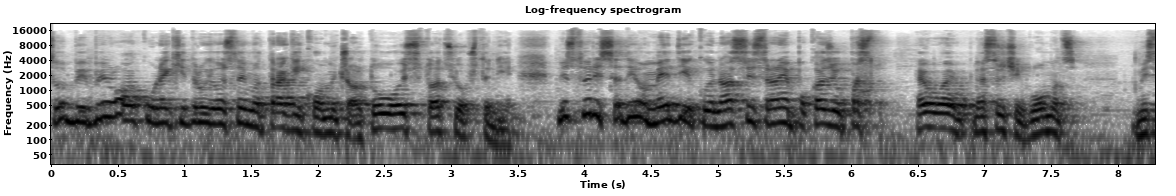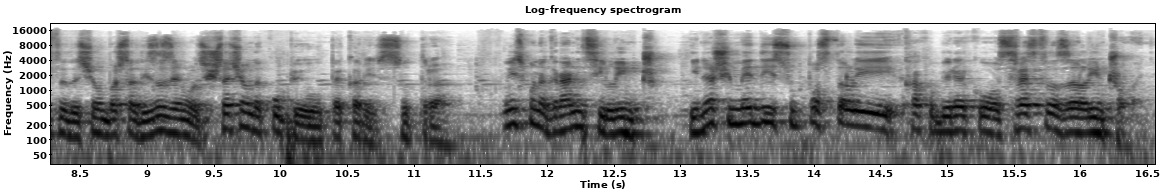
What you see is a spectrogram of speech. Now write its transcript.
To bi bilo ovako u nekim drugim ostavima tragikomično, ali to u ovoj situaciji uopšte nije. Mi stvari sad imamo medije koje na svoj strane pokazuju prstom. Evo ovaj nesrećni glumac, mislite da će on baš sad izlaziti, šta će on da kupi u pekari sutra? Mi smo na granici linča i naši mediji su postali, kako bi rekao, sredstva za linčovanje.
